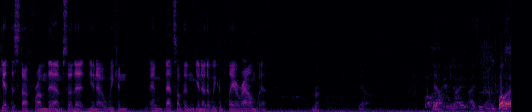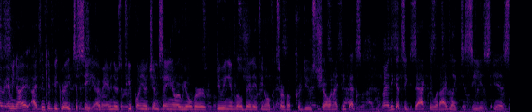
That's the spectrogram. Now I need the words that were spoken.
get the stuff from them, so that you know we can, and that's something you know that we can play around with. Yeah. Great Well, I, I mean, I, I think it'd be great to see. I mean, I mean, there's a few points. You know, Jim saying, you know, are we overdoing it a little bit? If you know, if it's sort of a produced show, and I think that's, I, mean, I think that's exactly what I'd like to see. Is is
